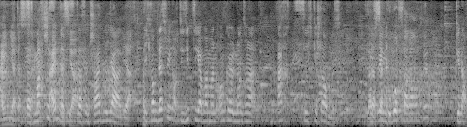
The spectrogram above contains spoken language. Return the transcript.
ein Jahr, das ist Das ein macht es, entscheidendes das ist Jahr. das entscheidende Jahr. Ja. Ich komme deswegen auf die 70er, weil mein Onkel 1980 gestorben ist. War das dein Deswegen- U-Boot-Fahrer-Onkel? Genau.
